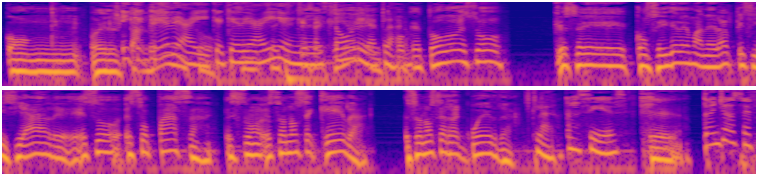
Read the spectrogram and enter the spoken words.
Con el Y que quede ahí, que quede ahí en que la historia, quede, claro. Porque todo eso que se consigue de manera artificial, eh, eso, eso pasa, eso, eso no se queda, eso no se recuerda. Claro. Así es. Eh, Don Joseph,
